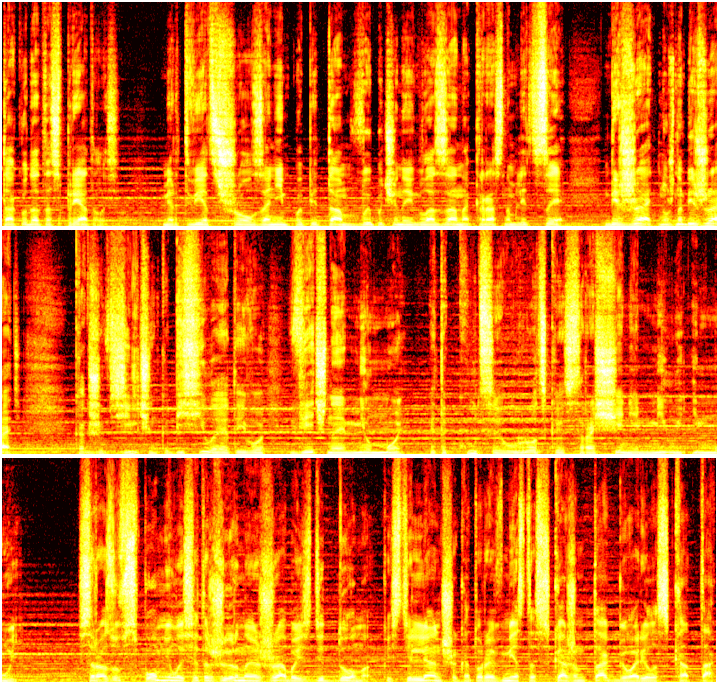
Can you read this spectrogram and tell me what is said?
Та куда-то спряталась. Мертвец шел за ним по пятам, выпученные глаза на красном лице. «Бежать! Нужно бежать!» Как же в Зильченко бесило это его вечное «мил мой». Это куцое, уродское сращение «милый» и «мой». Сразу вспомнилась эта жирная жаба из детдома, костелянша, которая вместо «скажем так» говорила «скатак».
